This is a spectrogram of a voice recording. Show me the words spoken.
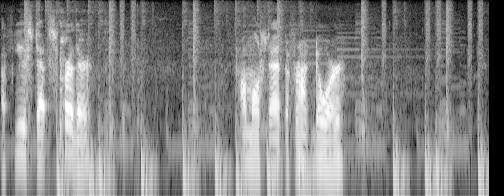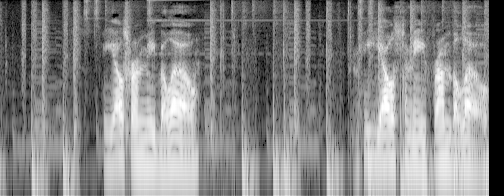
a few steps further, almost at the front door, he yells from me below. He yells to me from below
